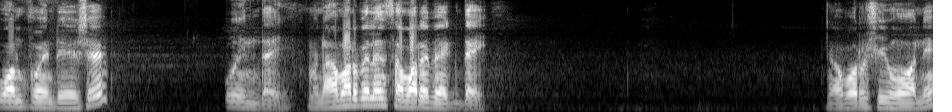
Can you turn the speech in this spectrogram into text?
ওয়ান পয়েন্টে এসে উইন দেয়। মানে আমার ব্যালেন্স আমারে ব্যাক দেয়। আবারও সেই ওয়ানে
